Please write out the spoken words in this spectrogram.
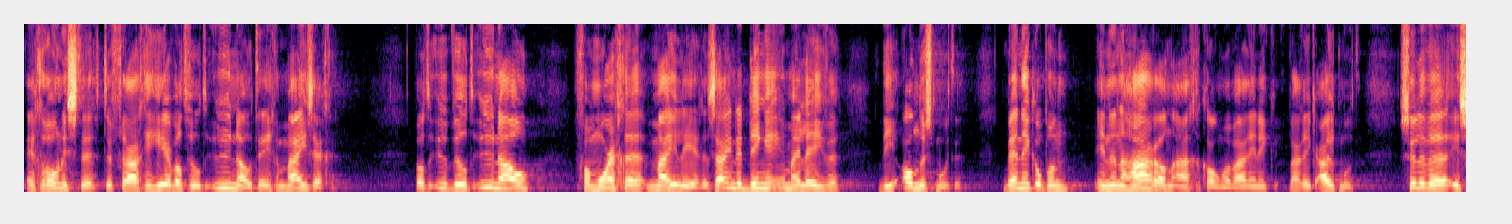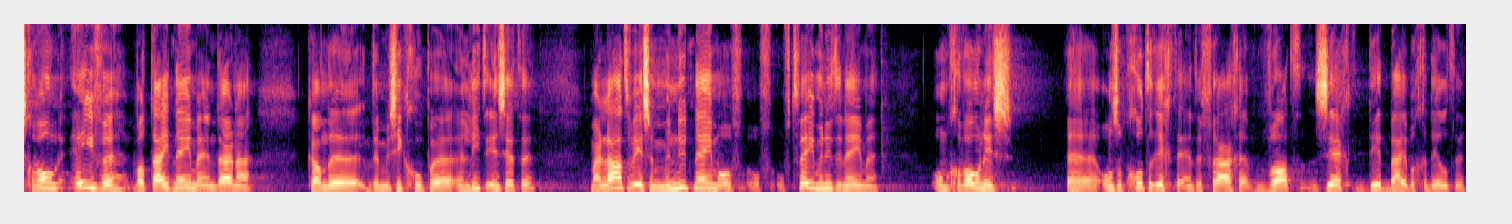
En gewoon eens te, te vragen, Heer, wat wilt u nou tegen mij zeggen? Wat wilt u nou vanmorgen mij leren? Zijn er dingen in mijn leven die anders moeten? Ben ik op een, in een haran aangekomen waarin ik, waar ik uit moet? Zullen we eens gewoon even wat tijd nemen en daarna kan de, de muziekgroep een lied inzetten? Maar laten we eens een minuut nemen of, of, of twee minuten nemen om gewoon eens uh, ons op God te richten en te vragen, wat zegt dit Bijbelgedeelte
